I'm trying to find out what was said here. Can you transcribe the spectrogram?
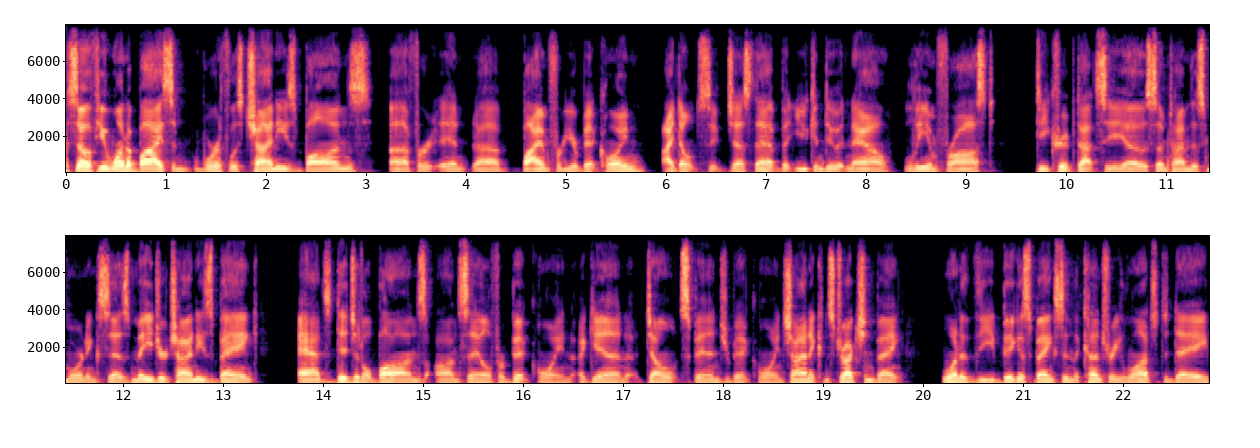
so if you want to buy some worthless Chinese bonds uh, for and uh, buy them for your Bitcoin, I don't suggest that, but you can do it now. Liam Frost, Decrypt.co, sometime this morning says major Chinese bank adds digital bonds on sale for Bitcoin. Again, don't spend your Bitcoin. China Construction Bank, one of the biggest banks in the country, launched today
